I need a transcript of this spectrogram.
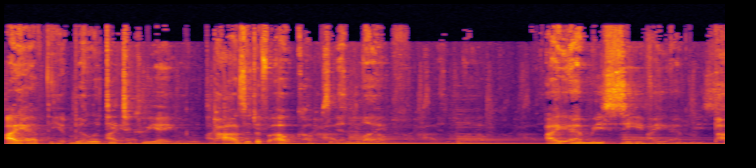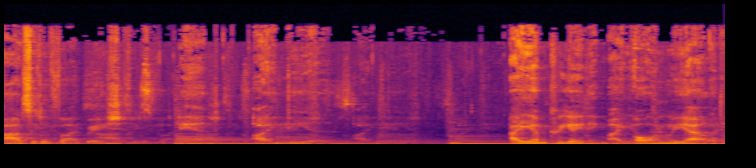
I have the ability to create positive outcomes in life. I am receiving positive vibrations and ideas. I am creating my own reality.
